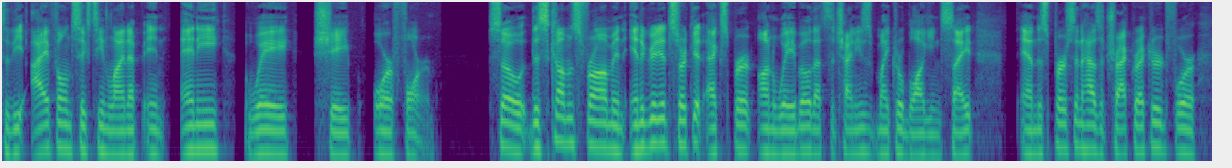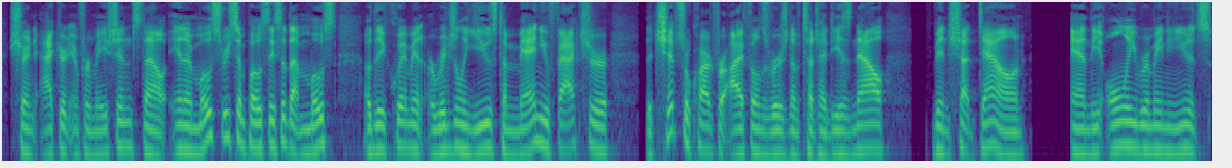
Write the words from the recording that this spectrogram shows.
to the iPhone 16 lineup in any way, shape, or form. So this comes from an integrated circuit expert on Weibo, that's the Chinese microblogging site. And this person has a track record for sharing accurate information. Now, in a most recent post, they said that most of the equipment originally used to manufacture the chips required for iPhone's version of Touch ID has now been shut down, and the only remaining units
